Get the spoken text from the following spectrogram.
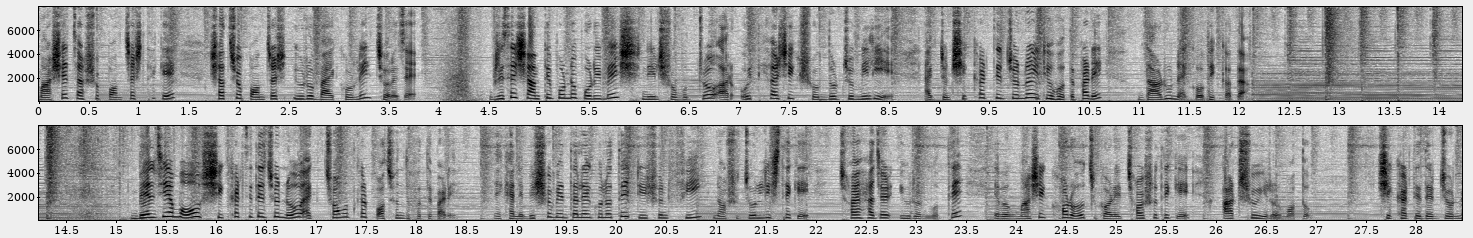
মাসে চারশো পঞ্চাশ থেকে সাতশো পঞ্চাশ ইউরো ব্যয় করলেই চলে যায়। গ্রিসের শান্তিপূর্ণ পরিবেশ, নীল সমুদ্র আর ঐতিহাসিক সৌন্দর্য মিলিয়ে একজন শিক্ষার্থীর জন্য এটি হতে পারে দারুণ এক অভিজ্ঞতা। বেলজিয়ামও শিক্ষার্থীদের জন্য এক চমৎকার পছন্দ হতে পারে। এখানে বিশ্ববিদ্যালয়গুলোতে টিউশন ফি নশো চল্লিশ থেকে ছয় হাজার ইউরোর মধ্যে এবং মাসিক খরচ গড়ে ছশো থেকে আটশো ইউরোর মতো। শিক্ষার্থীদের জন্য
